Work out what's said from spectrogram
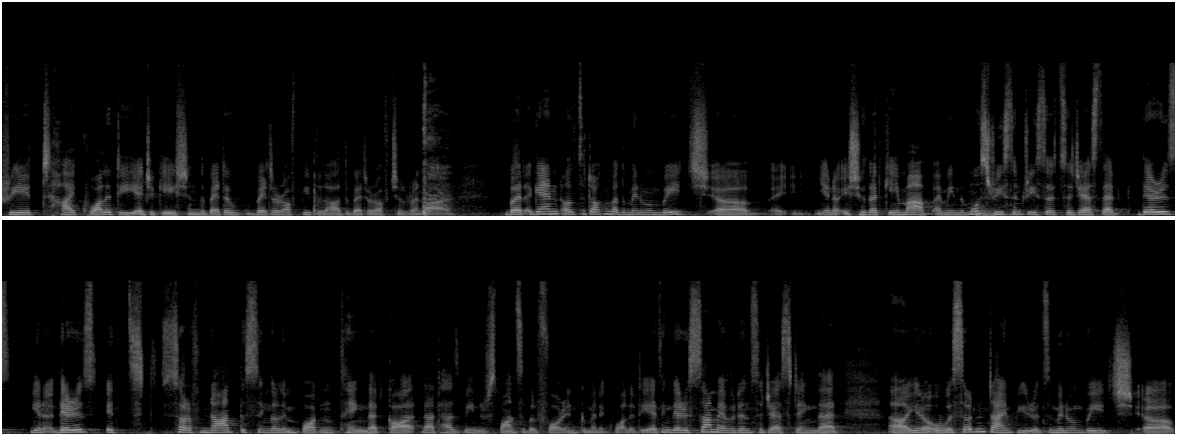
create high quality education, the better, better off people are, the better off children are. But again, also talking about the minimum wage, uh, you know, issue that came up. I mean, the most recent research suggests that there is, you know, there is. It's sort of not the single important thing that that has been responsible for income inequality. I think there is some evidence suggesting that uh, you know, over certain time periods, the minimum wage uh,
